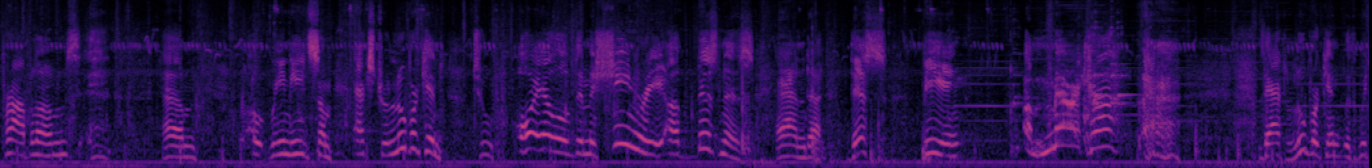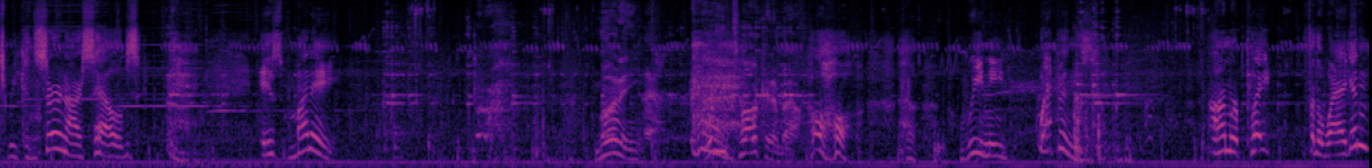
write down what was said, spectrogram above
problems, um, oh, we need some extra lubricant to oil the machinery of business. And uh, this being America, that lubricant with which we concern ourselves is money. Money? What are you talking about? Oh, we need weapons. Armor plate for the wagon,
